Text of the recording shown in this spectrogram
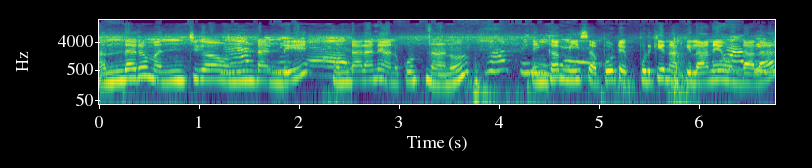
అందరూ మంచిగా ఉండండి ఉండాలని అనుకుంటున్నాను. ఇంకా మీ సపోర్ట్ ఎప్పటికీ నాకు ఇలానే ఉండాలా?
